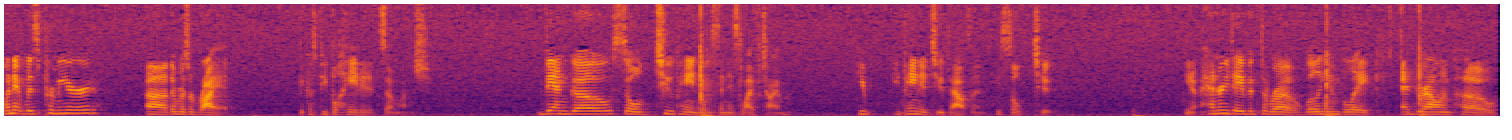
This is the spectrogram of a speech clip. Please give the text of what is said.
When it was premiered, uh, there was a riot because people hated it so much. Van Gogh sold two paintings in his lifetime. He, he painted 2,000. He sold two. You know, Henry David Thoreau, William Blake, Edgar Allan Poe,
